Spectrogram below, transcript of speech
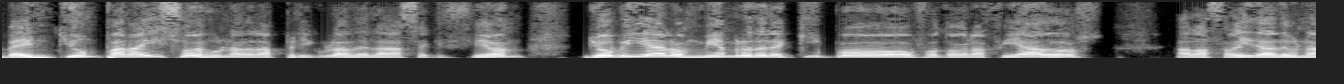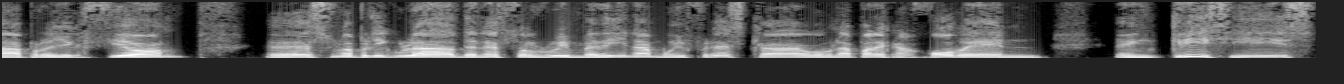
21 Paraísos es una de las películas de la sección. Yo vi a los miembros del equipo fotografiados a la salida de una proyección es una película de Néstor Ruiz Medina, muy fresca, una pareja joven en crisis.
